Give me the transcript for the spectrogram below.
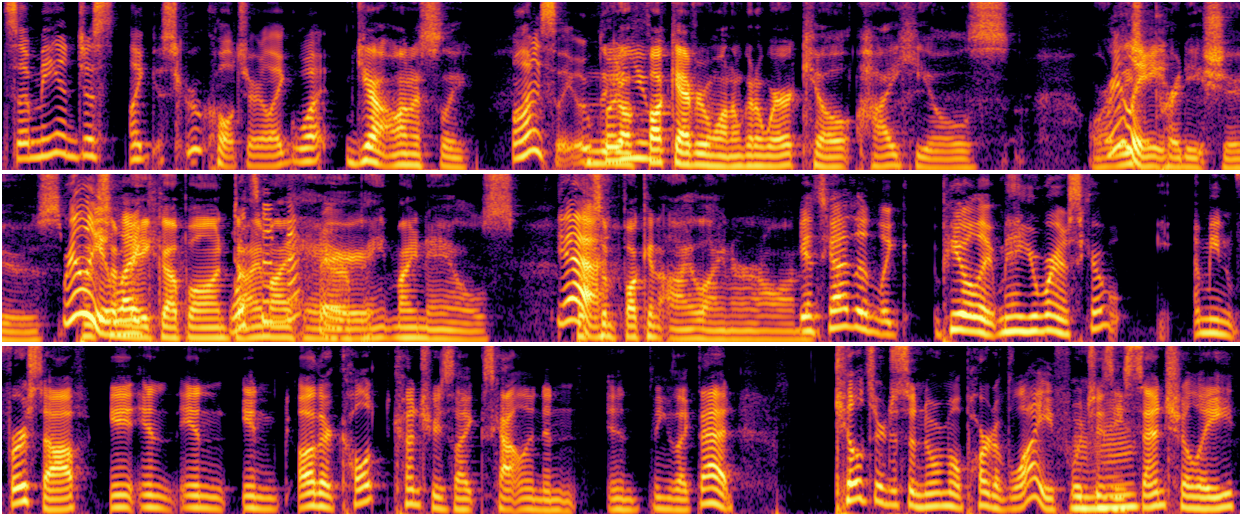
So man, just like screw culture. Like what Yeah, honestly. Honestly, I'm gonna go you, fuck everyone. I'm gonna wear a kilt, high heels, or at Really? least pretty shoes. Really? Put some Like, makeup on, dye my matter? hair, paint my nails. yeah, Put some fucking eyeliner on. it's got to like people are like, man, you're wearing a skirt. I mean, first off, in in in, in other cult- countries like Scotland and and things like that, kilts are just a normal part of life, which is mm-hmm. essentially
